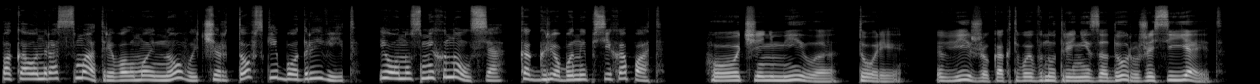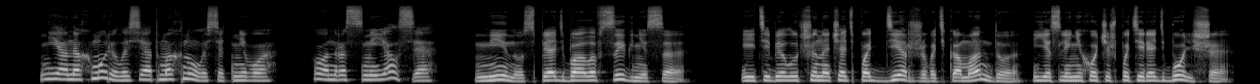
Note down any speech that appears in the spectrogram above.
пока он рассматривал мой новый чертовский бодрый вид, и он усмехнулся, как грёбаный психопат. «Очень мило, Тори. Вижу, как твой внутренний задор уже сияет». Я нахмурилась и отмахнулась от него. Он рассмеялся. «Минус пять баллов с Игниса. И тебе лучше начать поддерживать команду, если не хочешь потерять больше».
